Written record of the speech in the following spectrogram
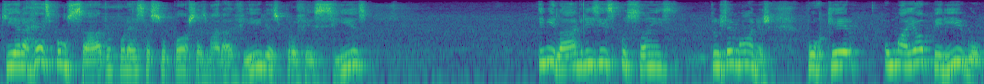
que era responsável por essas supostas maravilhas, profecias e milagres e expulsões dos demônios, porque o maior perigo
